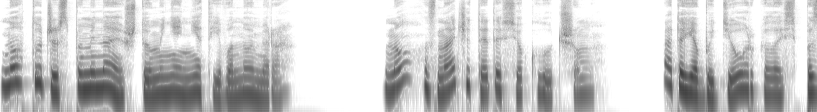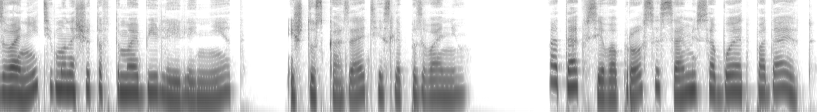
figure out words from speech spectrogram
но тут же вспоминаю, что у меня нет его номера. Ну, значит, это все к лучшему. А то я бы дергалась, позвонить ему насчет автомобиля или нет, и что сказать, если позвоню. А так все вопросы сами собой отпадают.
